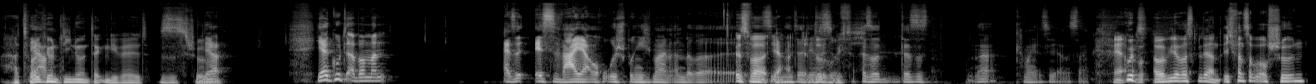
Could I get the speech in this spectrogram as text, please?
Ah, Tolkien Ja. und Lino entdecken die Welt. Das ist schön. Ja. Ja, gut, aber man. Also, es war ja auch ursprünglich mal ein anderer. Es war- Sinn ja, das ist Begriff. richtig. Also, das ist. Na, kann man jetzt nicht alles sagen. Ja, Gut. Aber, aber wieder was gelernt. Ich fand es aber auch schön,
